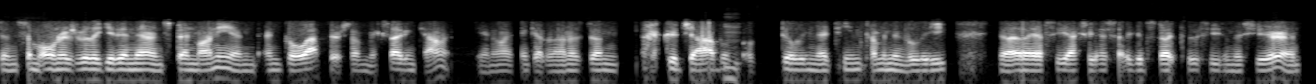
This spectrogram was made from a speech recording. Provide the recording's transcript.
and some owners really get in there and spend money and and go after some exciting talent. You know, I think Atlanta's done a good job of, Mm. of building their team coming into the league. You know, LAFC actually has had a good start to the season this year, and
